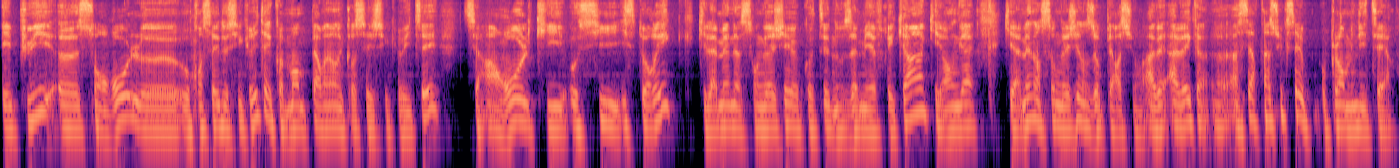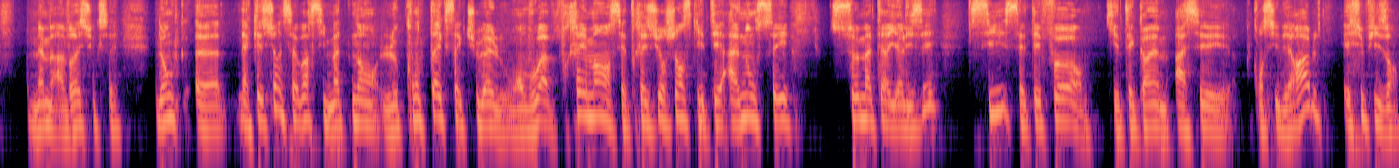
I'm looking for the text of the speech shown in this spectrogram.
et puis euh, son rôle euh, au Conseil de sécurité, comme membre permanent du Conseil de sécurité, c'est un rôle qui aussi historique, qui l'amène à s'engager à côté de nos amis africains, qui, qui l'amène à s'engager dans des opérations, avec, un, un, certain succès au plan militaire, même un vrai succès. Donc euh, la question est de savoir si maintenant le contexte actuel, où on voit vraiment cette résurgence qui était annoncée se matérialiser, si cet effort, qui était quand même assez considérable, est suffisant.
